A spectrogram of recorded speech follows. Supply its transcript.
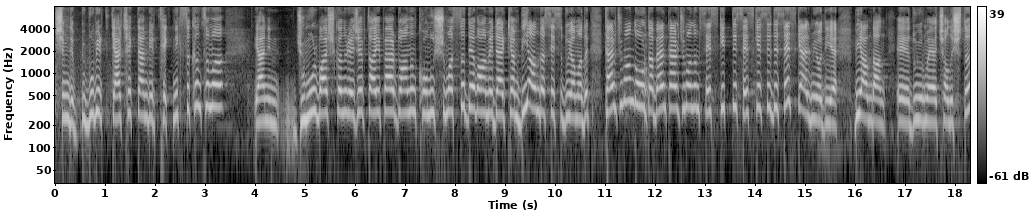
Şimdi bu bir gerçekten bir teknik sıkıntı mı? Yani Cumhurbaşkanı Recep Tayyip Erdoğan'ın konuşması devam ederken bir anda sesi duyamadık. Tercüman da orada ben tercümanım ses gitti, ses kesildi, ses gelmiyor diye bir yandan e, duyurmaya çalıştı.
